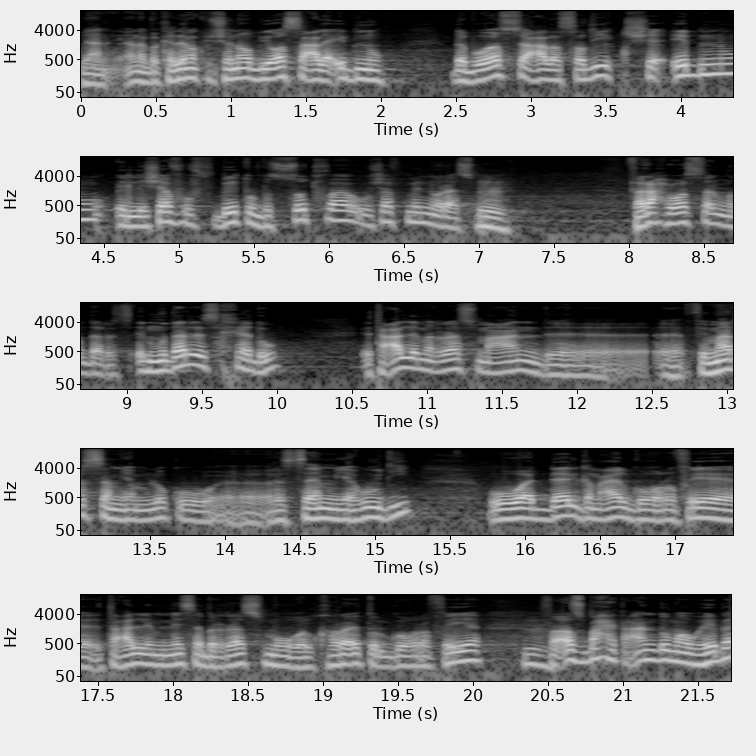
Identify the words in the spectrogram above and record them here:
يعني أنا بكلمك مش إن هو بيوصي على ابنه ده بيوصي على صديق ابنه اللي شافه في بيته بالصدفة وشاف منه رسم مم. فراح وصل المدرس. المدرس خده اتعلم الرسم عند آه، في مرسم يملكه آه، رسام يهودي ووداه الجمعية الجغرافية اتعلم نسب الرسم والخرائط الجغرافية فأصبحت عنده موهبة.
